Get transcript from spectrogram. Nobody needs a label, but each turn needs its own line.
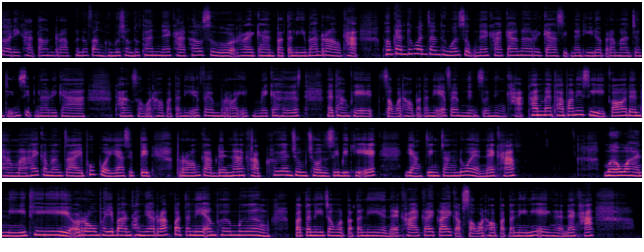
สวัสดีค่ะ ต้อนรับคุณผู้ฟังคุณผู้ชมทุกท่านนะคะ เข้าสู่รายการปัตตานีบ้านเราค่ะ พบกันทุกวันจันทร์ถึงวันศุกร์นะคะ9นาฬิกา10 นาทีโดยประมาณจนถึง 10 นาฬิกา ทางสวทปัตตานี FM 101เมกะเฮิรตซ์และทางเพจ สวทปัตตานี FM 101 ค่ะ ท่านแม่ทัพภาคที่ 4 ก็เดินทางมาให้กำลังใจผู้ป่วยยาเสพติด พร้อมกับเดินหน้าขับเคลื่อนชุมชน CBTX อย่างจริงจังด้วยนะคะ เมื่อวานนี้ที่โรงพยาบาลธัญรักษ์ปัตตานีอำเภอเมือง ปัตตานีจังหวัดปัตตานีนะคะใกล้ๆกับสวทปัตตานีนี่เองนะคะ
